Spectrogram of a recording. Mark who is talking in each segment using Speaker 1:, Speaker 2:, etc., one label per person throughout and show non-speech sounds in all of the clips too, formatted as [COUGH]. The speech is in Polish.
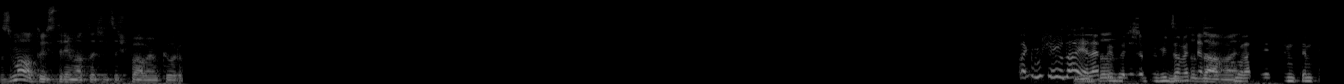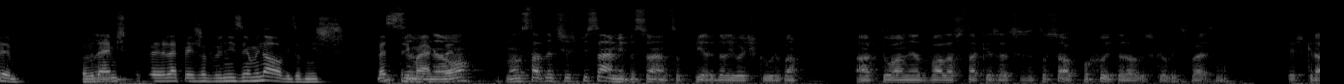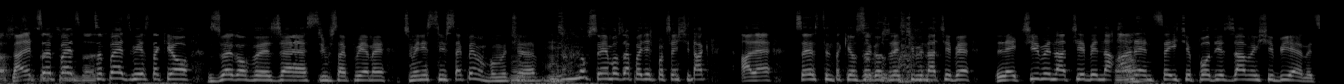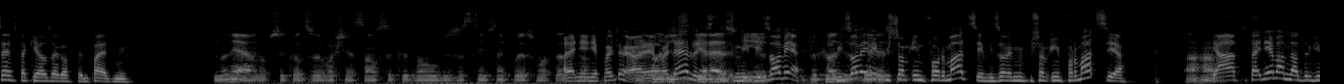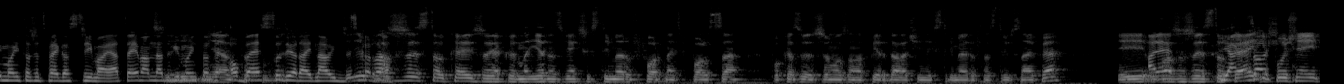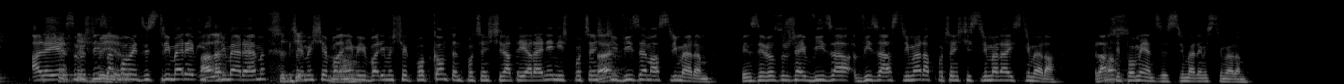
Speaker 1: Zmontuj streama, to ci coś powiem, kurwa.
Speaker 2: Tak mi się wydaje,
Speaker 1: No to-
Speaker 2: lepiej będzie, żeby widzowie
Speaker 1: to
Speaker 2: też
Speaker 1: dawaj.
Speaker 2: tym, tym, tym. Bo
Speaker 1: No
Speaker 2: wydaje
Speaker 1: i-
Speaker 2: mi się, że lepiej, żeby nic nie ominęło widzów niż bez streama jak ty.
Speaker 1: minęło? No ostatnio ci już pisałem i wysłałem, co pierdoliłeś, kurwa. A aktualnie odwalasz takie rzeczy, że to szok. Po chuj to robisz, kobiec, powiedz mi. Jakieś krasze
Speaker 2: No ale
Speaker 1: czy
Speaker 2: co
Speaker 1: coś tam
Speaker 2: powiedz,
Speaker 1: dać.
Speaker 2: co powiedz mi jest takiego złego, wy, że stream snipujemy? W sumie nie stream snipujemy, bo my cię,
Speaker 1: No.
Speaker 2: no w sumie można powiedzieć po części tak, ale co jest w tym takiego złego,
Speaker 1: to-
Speaker 2: że lecimy na ciebie, lecimy na ciebie na
Speaker 1: No.
Speaker 2: arence i cię podjeżdżamy i się bijemy? Co jest takiego złego w tym? Powiedz mi.
Speaker 1: No nie wiem, na przykład, że właśnie sam sobie kurwa mówisz, że stream snajpujesz morderstwo.
Speaker 2: Ale nie, nie powiedziałem, ale ja
Speaker 1: Wychodzisz
Speaker 2: powiedziałem, że jest, mi
Speaker 1: giereczki,
Speaker 2: widzowie,
Speaker 1: wychodzisz z
Speaker 2: widzowie mi piszą informacje, widzowie mi piszą informacje.
Speaker 1: Aha.
Speaker 2: Ja tutaj nie mam na drugim monitorze twojego streama, ja tutaj mam na
Speaker 1: Czyli
Speaker 2: drugim monitorze
Speaker 1: nie, to
Speaker 2: OBS
Speaker 1: to
Speaker 2: Studio
Speaker 1: weź.
Speaker 2: right now i
Speaker 1: Czy nie
Speaker 2: Discorda.
Speaker 1: uważasz, że jest to okej, że jako na- jeden z większych streamerów Fortnite w Polsce pokazujesz, że można napierdalać innych streamerów na stream snipe? I
Speaker 2: Ale
Speaker 1: uważasz, że jest to
Speaker 2: jak
Speaker 1: okej
Speaker 2: coś-
Speaker 1: i później
Speaker 2: Ale
Speaker 1: się
Speaker 2: jest
Speaker 1: ktoś
Speaker 2: różnica
Speaker 1: wyjebie.
Speaker 2: pomiędzy streamerem i
Speaker 1: Ale
Speaker 2: streamerem,
Speaker 1: ty-
Speaker 2: gdzie my się
Speaker 1: no.
Speaker 2: walimy i walimy się pod content po części na tej arenie, niż po części
Speaker 1: Tak?
Speaker 2: widzem a streamerem. Więc nie rozróżniaj widza, widza a streamera po części streamera i streamera. Raczej
Speaker 1: Masz-
Speaker 2: pomiędzy streamerem i streamerem.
